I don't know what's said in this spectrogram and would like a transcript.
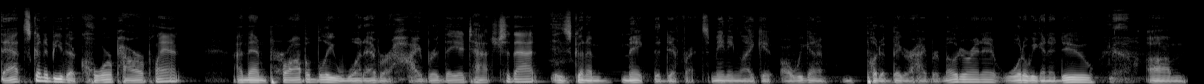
that's going to be their core power plant, and then probably whatever hybrid they attach to that is going to make the difference. Meaning, like, it, are we going to put a bigger hybrid motor in it? What are we going to do? Um,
